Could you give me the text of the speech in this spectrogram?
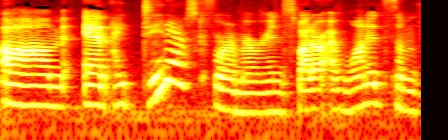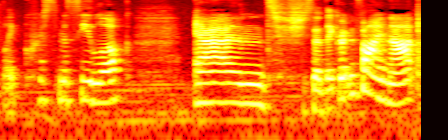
Um, and I did ask for a maroon sweater. I wanted some like Christmassy look. And she said they couldn't find that,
